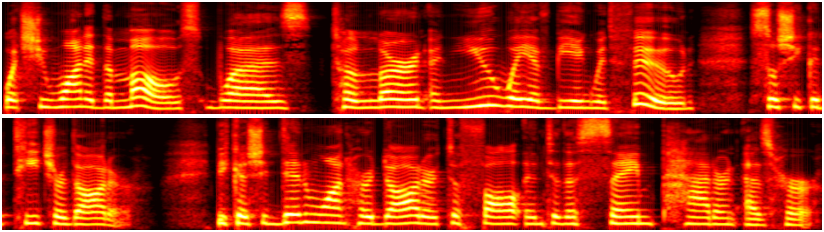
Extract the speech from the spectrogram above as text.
what she wanted the most was to learn a new way of being with food so she could teach her daughter because she didn't want her daughter to fall into the same pattern as her.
